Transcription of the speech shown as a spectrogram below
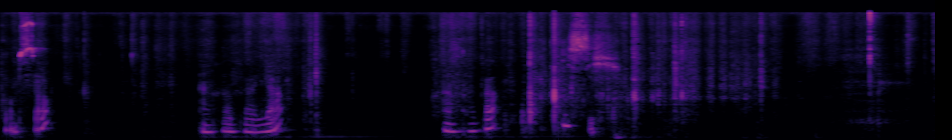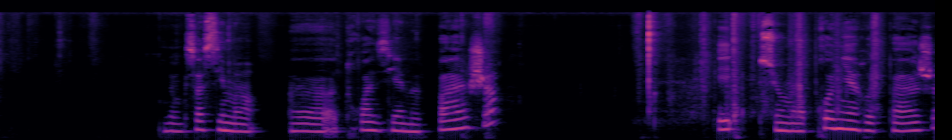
Comme ça. Un rabat là. Un rabat ici. Donc ça, c'est ma euh, troisième page. Et sur ma première page,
